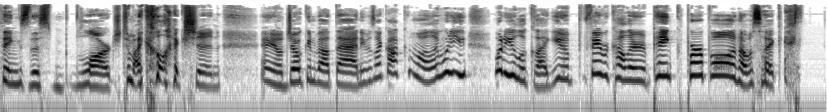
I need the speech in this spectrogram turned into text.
things this large to my collection. And you know joking about that. And he was like oh come on. Like what do you what do you look like? You know favorite color pink purple? And i was like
